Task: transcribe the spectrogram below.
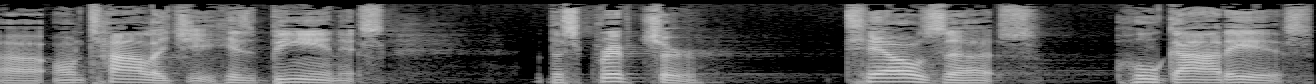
uh, ontology, His beingness. The Scripture tells us who God is.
